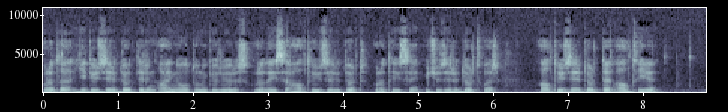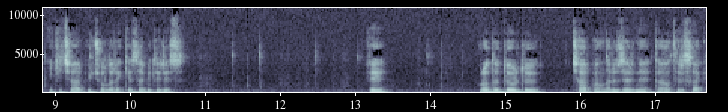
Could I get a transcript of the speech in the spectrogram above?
Burada 7 üzeri 4'lerin aynı olduğunu görüyoruz. Burada ise 6 üzeri 4, burada ise 3 üzeri 4 var. 6 üzeri 4'te 6'yı 2 çarpı 3 olarak yazabiliriz. Ve burada 4'ü çarpanlar üzerine dağıtırsak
